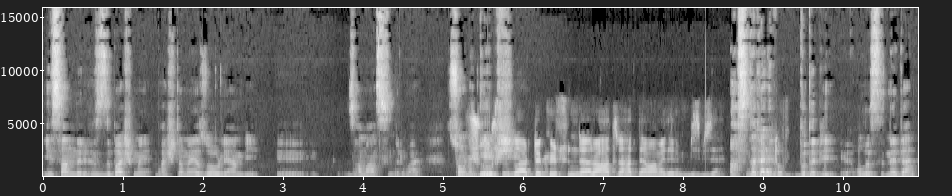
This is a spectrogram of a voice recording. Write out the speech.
insanları hızlı başmaya, başlamaya zorlayan bir e, zaman sınırı var. Sonra Şuursuzlar gevşiyor. dökülsün de rahat rahat devam edelim biz bize. Aslında ben, bu da bir olası neden.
